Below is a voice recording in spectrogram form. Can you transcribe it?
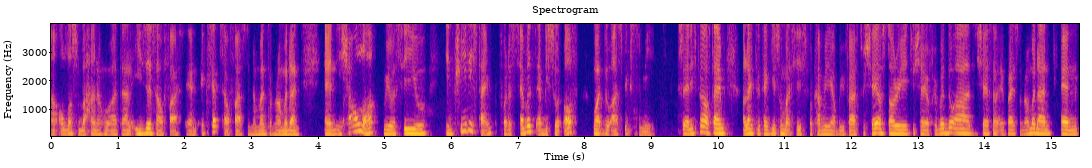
uh, Allah subhanahu wa ta'ala eases our fast and accepts our fast in the month of Ramadan. And inshallah, we will see you in three days' time for the seventh episode of What Dua Speaks to Me. So at this point of time, I'd like to thank you so much, sis, for coming up with us to share your story, to share your favorite dua, to share some advice on Ramadan. And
